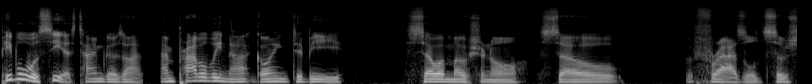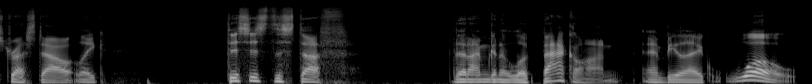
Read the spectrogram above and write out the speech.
people will see as time goes on. I'm probably not going to be so emotional, so frazzled, so stressed out. Like this is the stuff that I'm going to look back on and be like, whoa,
